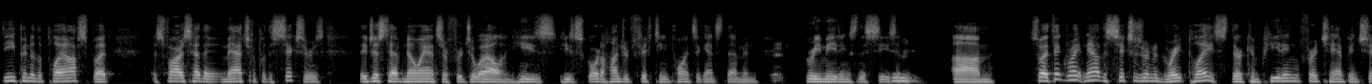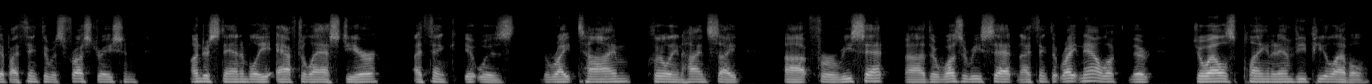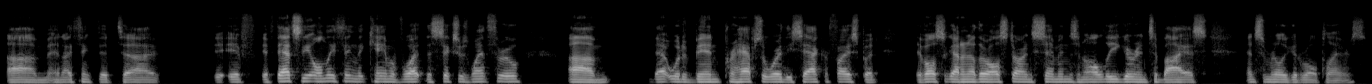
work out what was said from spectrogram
deep into the playoffs, but as far as how they match up with the Sixers, they just have no answer for Joel, and he's he's scored 115 points against them in three meetings this season. Mm. Um, so I think right now the Sixers are in a great place. They're competing for a championship. I think there was frustration, understandably, after last year. I think it was the right time, clearly in hindsight, uh, for a reset. Uh, there was a reset, and I think that right now, look, they're Joel's playing at an MVP level, um, and I think that uh, if if that's the only thing that came of what the Sixers went through, um, that would have been perhaps a worthy sacrifice. But they've also got another All Star in Simmons, and All Leaguer in Tobias, and some really good role players.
